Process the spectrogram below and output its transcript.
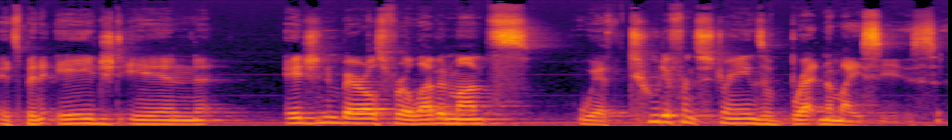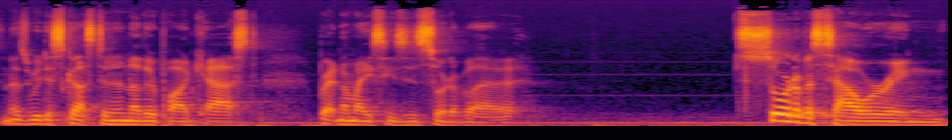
it's been aged in aged in barrels for 11 months with two different strains of Brettanomyces. And as we discussed in another podcast, Brettanomyces is sort of a sort of a souring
